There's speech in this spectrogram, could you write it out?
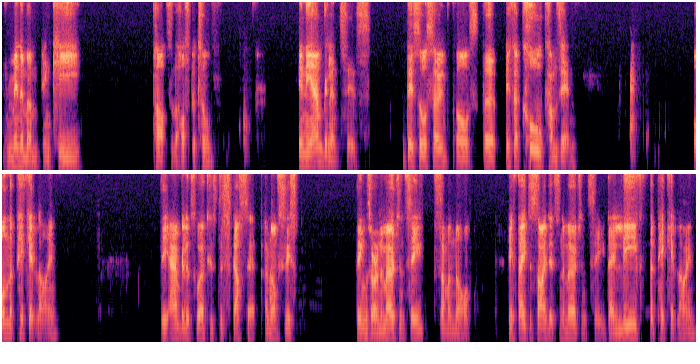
minimum in key parts of the hospital. In the ambulances, this also involves that if a call comes in on the picket line, the ambulance workers discuss it. And obviously things are an emergency, some are not. If they decide it's an emergency, they leave the picket line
